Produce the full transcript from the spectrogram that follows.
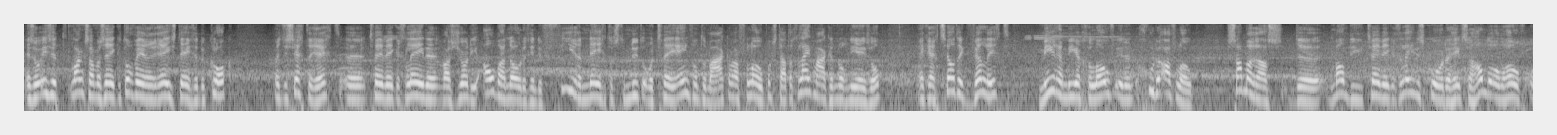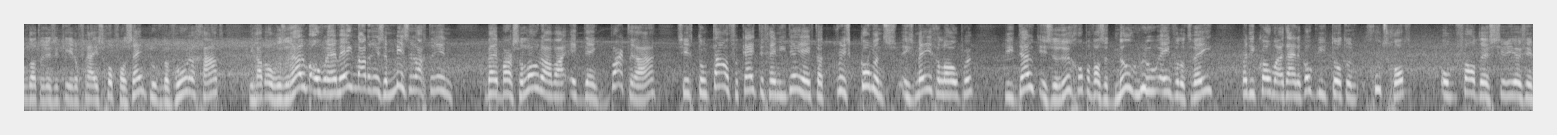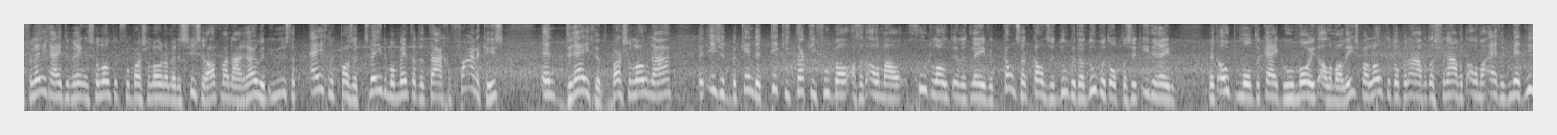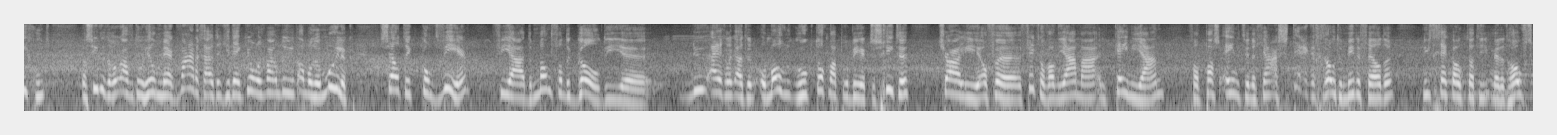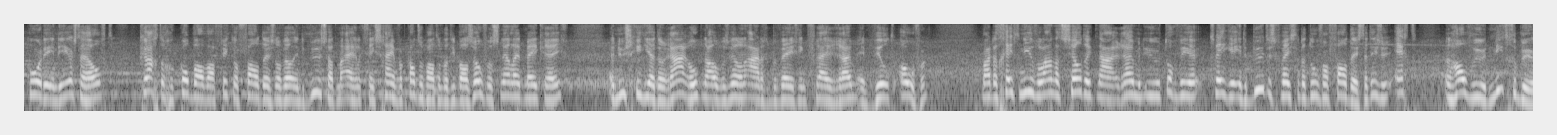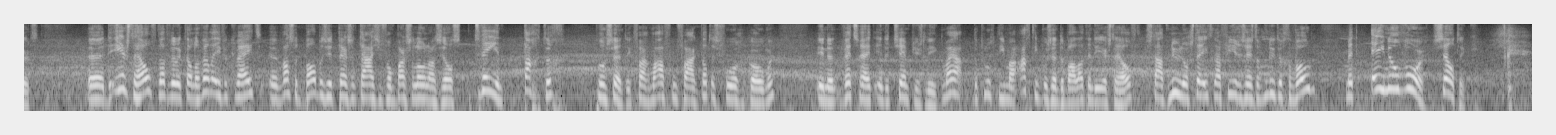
En zo is het langzaam maar zeker toch weer een race tegen de klok. Want je zegt terecht, uh, twee weken geleden was Jordi Alba nodig in de 94ste minuut om er 2-1 van te maken. Maar voorlopig staat de gelijkmaker er nog niet eens op. En krijgt Celtic wellicht meer en meer geloof in een goede afloop. Samaras, de man die twee weken geleden scoorde, heeft zijn handen omhoog. Omdat er eens een keer een vrije schop van zijn ploeg naar voren gaat. Die gaat overigens ruim over hem heen, maar er is een misser achterin bij Barcelona. Waar ik denk Bartra zich totaal verkijkt en geen idee heeft dat Chris Commons is meegelopen. Die duikt in zijn rug op. Of was het Mulgrew, een van de twee. Maar die komen uiteindelijk ook niet tot een goed schot. om Valdes serieus in verlegenheid te brengen. Zo loopt het voor Barcelona met een sisser af. Maar na ruim een uur is dat eigenlijk pas het tweede moment dat het daar gevaarlijk is. En dreigend. Barcelona, het is het bekende tiki-taki voetbal. Als het allemaal goed loopt en het levert kans aan kans en doelpunt aan doelpunt op. Dan zit iedereen met open mond te kijken hoe mooi het allemaal is. Maar loopt het op een avond als vanavond allemaal eigenlijk net niet goed. Dan ziet het er ook af en toe heel merkwaardig uit. Dat je denkt, jongens, waarom doe je het allemaal zo moeilijk? Celtic komt weer via de man van de goal. Die uh, nu eigenlijk uit een onmogelijke hoek toch maar probeert te schieten. Charlie, of uh, Victor van Yama, een Keniaan van pas 21 jaar. Sterke grote middenvelder. Niet gek ook dat hij met het hoofd scoorde in de eerste helft. Krachtige kopbal waar Victor Valdes nog wel in de buurt zat. Maar eigenlijk geen schijn van kans op had. Omdat die bal zoveel snelheid meekreeg. En nu schiet hij uit een rare hoek. Nou overigens wel een aardige beweging. Vrij ruim en wild over. Maar dat geeft in ieder geval aan dat Celtic na ruim een uur toch weer twee keer in de buurt is geweest van dat doel van Valdes. Dat is dus echt een half uur niet gebeurd. Uh, de eerste helft, dat wil ik dan nog wel even kwijt, uh, was het balbezitpercentage van Barcelona zelfs 82 procent. Ik vraag me af hoe vaak dat is voorgekomen in een wedstrijd in de Champions League. Maar ja, de ploeg die maar 18% de bal had in de eerste helft... staat nu nog steeds na 64 minuten gewoon met 1-0 voor Celtic.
